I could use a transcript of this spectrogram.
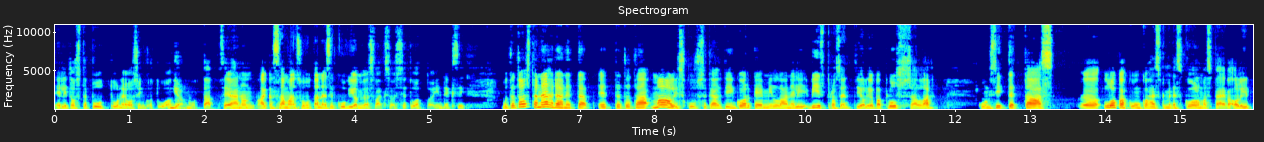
eli tuosta puuttuu ne osinkotuotot, Joo. mutta sehän on aika samansuuntainen se kuvio myös, vaikka se olisi se tuottoindeksi. Mutta tuosta nähdään, että, että tota maaliskuussa käytiin korkeimmillaan, eli 5 prosenttia oli jopa plussalla, kun sitten taas lokakuun 23. päivä oli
